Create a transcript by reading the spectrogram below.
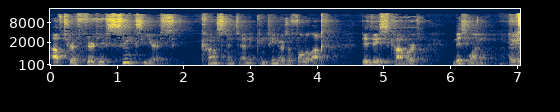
After 36 years, constant and continuous follow-up, they discovered this one is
